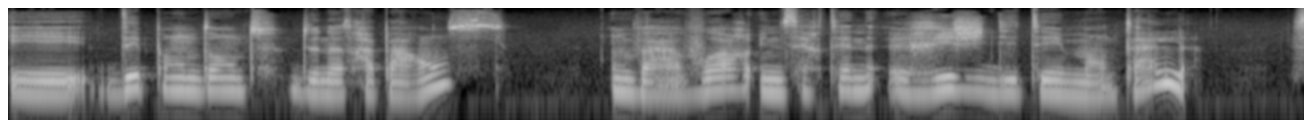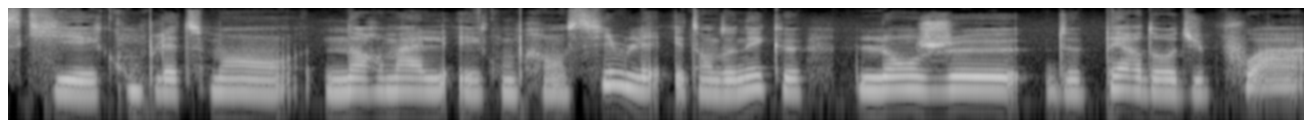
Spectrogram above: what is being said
est dépendante de notre apparence, on va avoir une certaine rigidité mentale, ce qui est complètement normal et compréhensible étant donné que l'enjeu de perdre du poids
